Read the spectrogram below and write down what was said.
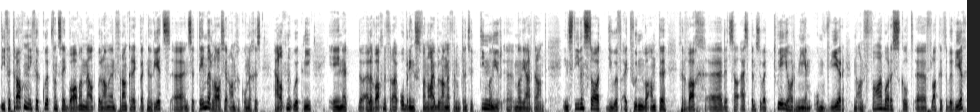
die vertraging in die verkoop van sy baba melkbelange in Frankryk wat nou reeds uh, in September laas jaar aangekondig is, help nou ook nie en ek hulle wag nou vir daai opbrengs van daai belange van omtrent so 10 miljard uh, miljard rand. En Steven Saad, die hoofuitvoerende beampte, verwag uh, dit sal Aspen so wat 2 jaar neem om weer na aanvaarbare skuld uh, vlakke te beweeg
